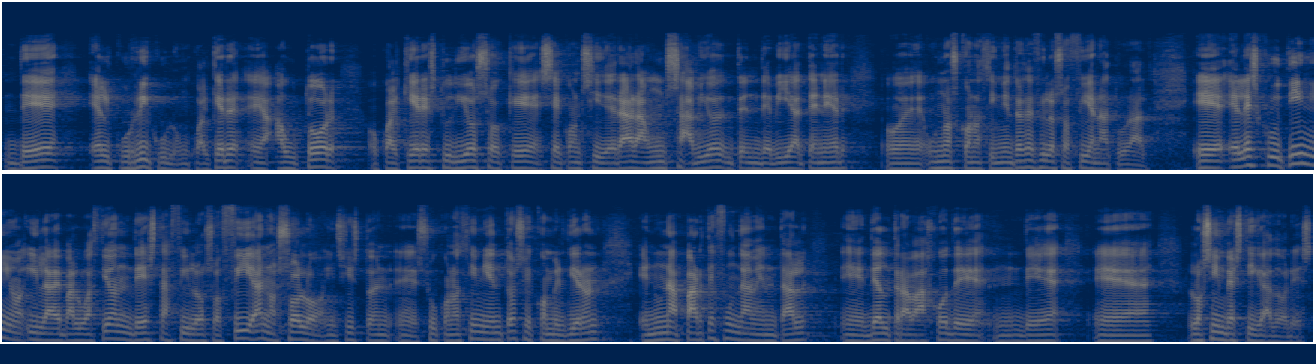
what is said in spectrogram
del currículum. Cualquier eh, autor o cualquier estudioso que se considerara un sabio debía tener unos conocimientos de filosofía natural. el escrutinio y la evaluación de esta filosofía, no solo, insisto, en su conocimiento, se convirtieron en una parte fundamental del trabajo de los investigadores.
